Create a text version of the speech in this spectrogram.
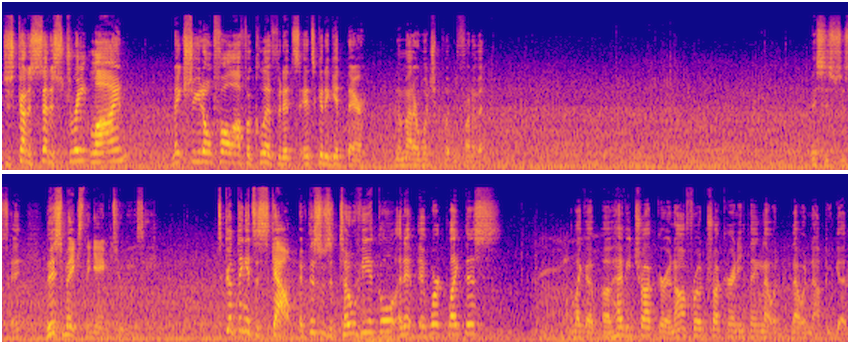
Just gotta set a straight line. Make sure you don't fall off a cliff and it's it's gonna get there, no matter what you put in front of it. This is just, it, this makes the game too easy. It's a good thing it's a scout. If this was a tow vehicle and it, it worked like this, like a, a heavy truck or an off-road truck or anything, that would that would not be good.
